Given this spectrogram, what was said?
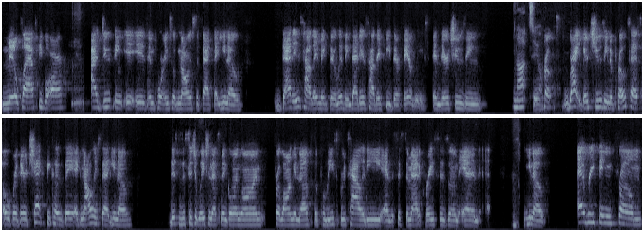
middle class people are, I do think it is important to acknowledge the fact that you know that is how they make their living. That is how they feed their families, and they're choosing not to. Pro- right, they're choosing to protest over their check because they acknowledge that you know this is a situation that's been going on for long enough. The police brutality and the systematic racism and you know, everything from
